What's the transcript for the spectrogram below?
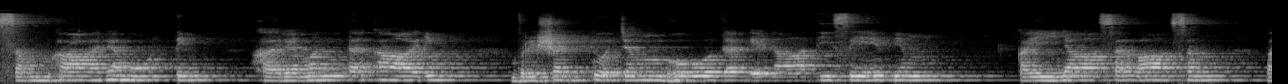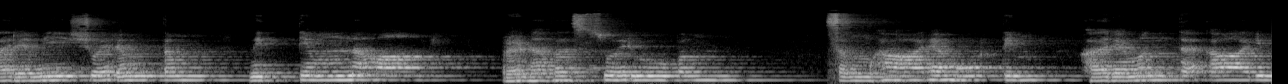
സംഹാരമൂർത്തിം ഹരമന്തകാരിം വൃഷധ്വജം ഭൂതഗണാതിസേവ്യം കൈലാസവാസം പരമേശ്വരം തം നിത്യം നമാമി പ്രണവസ്വരൂപം. സംഹാരമൂർത്തിം ഹരമന്തകാരിം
